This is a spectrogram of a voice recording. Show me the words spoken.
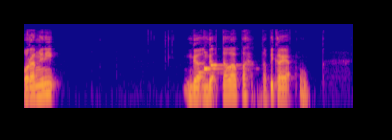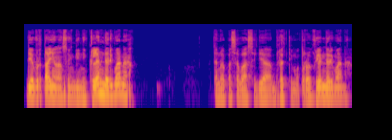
Orang ini nggak nggak tahu apa tapi kayak dia bertanya langsung gini kalian dari mana? Tanpa basa-basi dia berhenti motor kalian dari mana?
